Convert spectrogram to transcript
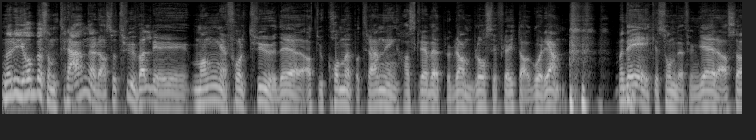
når du jobber som trener, da, så tror veldig mange folk tror det at du kommer på trening, har skrevet et program, blåser i fløyta og går hjem. Men det er ikke sånn det fungerer. Altså,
